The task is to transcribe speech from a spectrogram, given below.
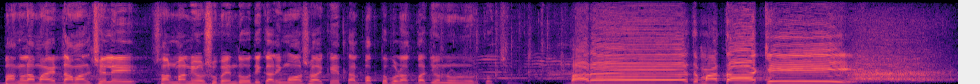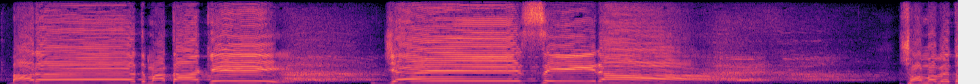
বাংলা মায়ের দামাল ছেলে সম্মানীয় শুভেন্দু অধিকারী মহাশয়কে তার বক্তব্য রাখবার জন্য অনুরোধ করছি। ভারত মাতা কি? ভারত মাতা কি? জয় শ্রীরাম সমবেত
